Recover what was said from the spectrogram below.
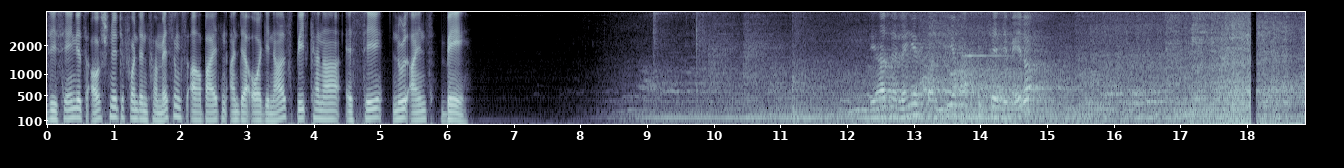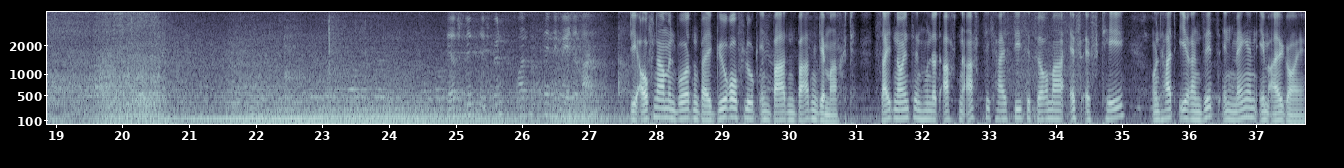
Sie sehen jetzt Ausschnitte von den Vermessungsarbeiten an der Original Speedcanar SC-01B. Die hat eine Länge von 84 cm. Der Schlitz ist 25 cm lang. Die Aufnahmen wurden bei Gyroflug in Baden-Baden gemacht. Seit 1988 heißt diese Firma FFT und hat ihren Sitz in Mengen im Allgäu.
